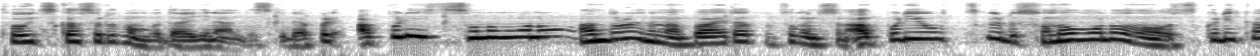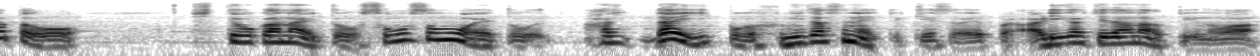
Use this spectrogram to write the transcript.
統一化するのも大事なんですけど、やっぱりアプリそのもの、Android の場合だと特にそのアプリを作るそのものの作り方を知っておかないと、そもそも、えっと、第一歩が踏み出せないというケースがやっぱりありがちだなというのは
